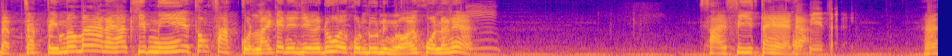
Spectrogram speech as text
แบบจัดเต็มมากๆนะครับคลิปนี้ต้องฝากกดไลค์กันเยอะๆด้วยคนดูหนึ่งร้อยคนแล้วเนี่ย สายฟรีแตกอะพี่จะฮะ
